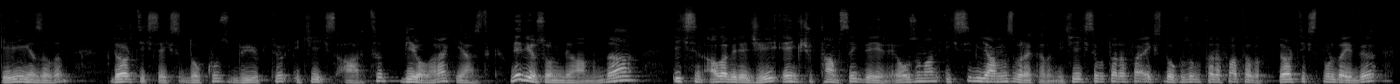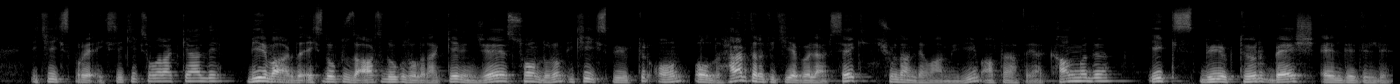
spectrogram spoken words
Gelin yazalım. 4x eksi 9 büyüktür 2x artı 1 olarak yazdık. Ne diyor sorunun devamında? x'in alabileceği en küçük tam sayı değeri. E o zaman x'i bir yalnız bırakalım. 2x'i bu tarafa, eksi 9'u bu tarafa atalım. 4x buradaydı. 2x buraya eksi 2x olarak geldi. 1 vardı eksi 9 da artı 9 olarak gelince son durum 2x büyüktür 10 oldu. Her tarafı 2'ye bölersek şuradan devam edeyim. Alt tarafta yer kalmadı. X büyüktür 5 elde edildi.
